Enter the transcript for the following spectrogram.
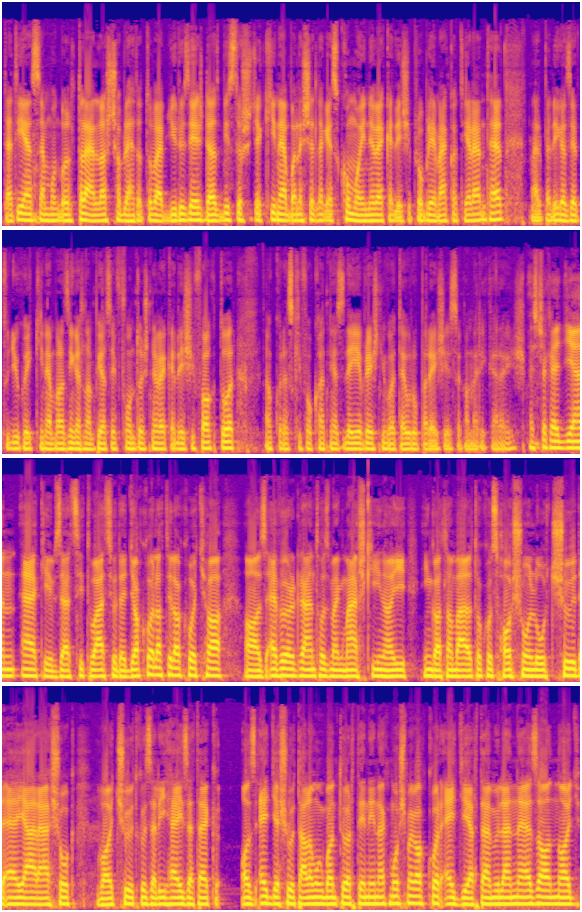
tehát ilyen szempontból talán lassabb lehet a továbbgyűrűzés, de az biztos, hogy a Kínában esetleg ez komoly növekedési problémákat jelenthet, már pedig azért tudjuk, hogy Kínában az ingatlan piac egy fontos növekedési faktor, akkor ez kifoghatni az idei évre és Nyugat-Európára és Észak-Amerikára is. Ez csak egy ilyen elképzelt szituáció, de gyakorlatilag, hogyha az Evergrande-hoz meg más kínai ingatlanvállalatokhoz hasonló csőd eljárások vagy csőd közeli helyzetek az Egyesült Államokban történnének most, meg akkor egyértelmű lenne ez a nagy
